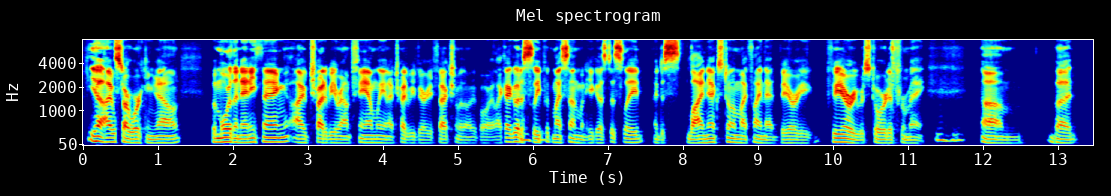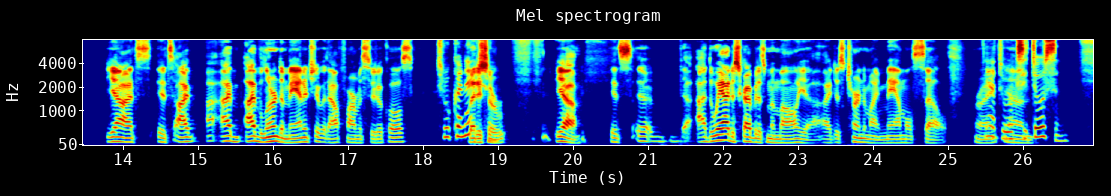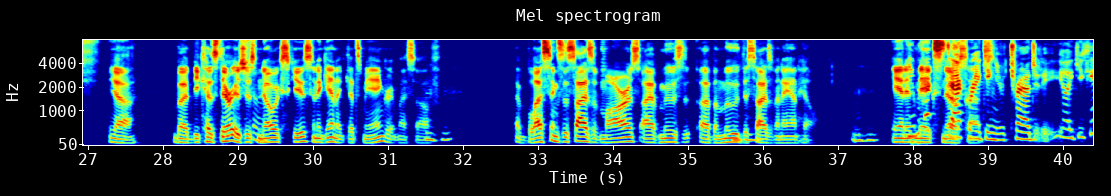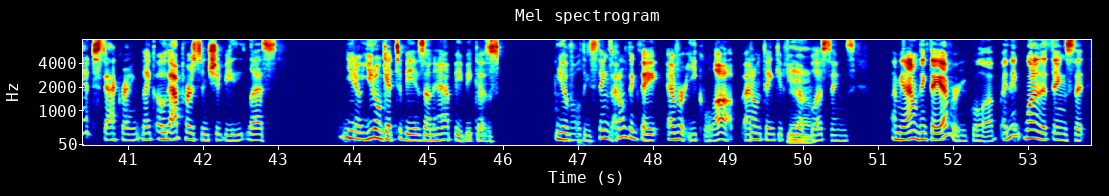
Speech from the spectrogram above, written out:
Yeah, I start working out. But more than anything, I try to be around family and I try to be very affectionate with my boy. Like I go to mm-hmm. sleep with my son when he goes to sleep. I just lie next to him. I find that very, very restorative for me. Mm-hmm. Um, but yeah, it's it's I I I've learned to manage it without pharmaceuticals. True connection. But it's a yeah. It's uh, I, the way I describe it is mammalia. I just turn to my mammal self, right? Yeah, to oxytocin. Yeah, but because there is just no excuse, and again, it gets me angry at myself. Mm-hmm. I have blessings the size of Mars. I have moods of a mood mm-hmm. the size of an anthill. Mm-hmm. And it yeah, makes no stack sense. ranking your tragedy. Like you can't stack rank like, oh, that person should be less. You know, you don't get to be as unhappy because you have all these things. I don't think they ever equal up. I don't think if you Yeah. have blessings, I mean, I don't think they ever equal up. I think one of the things that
